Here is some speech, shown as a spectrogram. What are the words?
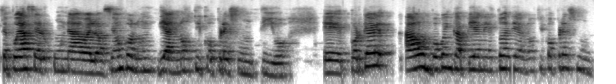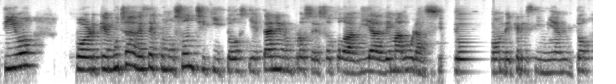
se puede hacer una evaluación con un diagnóstico presuntivo. Eh, ¿Por qué hago un poco hincapié en esto de diagnóstico presuntivo? Porque muchas veces como son chiquitos y están en un proceso todavía de maduración, de crecimiento,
